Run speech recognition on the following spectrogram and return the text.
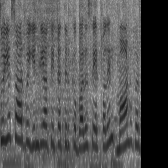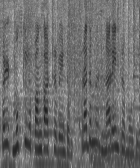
சுயசார்பு இந்தியா திட்டத்திற்கு வலு சேர்ப்பதில் மாணவர்கள் முக்கிய பங்காற்ற வேண்டும். பிரதமர் நரேந்திர மோடி.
